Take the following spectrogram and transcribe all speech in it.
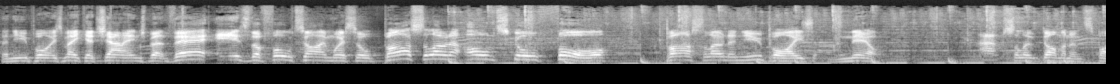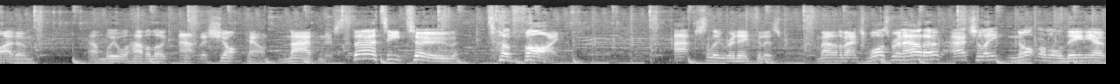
the new boys make a challenge, but there is the full-time whistle. Barcelona Old School 4, Barcelona New Boys nil. Absolute dominance by them. And we will have a look at the shot count. Madness. 32 to 5. Absolute ridiculous. Man of the match was Ronaldo, actually, not Ronaldinho.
